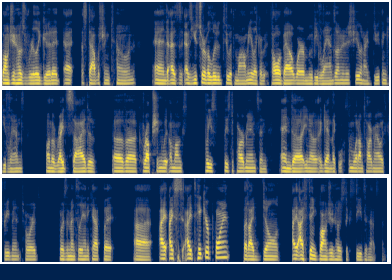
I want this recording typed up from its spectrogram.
Bong Joon Ho's really good at, at establishing tone, and as as you sort of alluded to with Mommy, like it's all about where a movie lands on an issue, and I do think he lands on the right side of of uh, corruption with, amongst police police departments, and and uh, you know again like some of what I'm talking about with treatment towards towards the mentally handicapped. But uh, I, I I take your point, but I don't. I, I think Bong Joon Ho succeeds in that sense.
